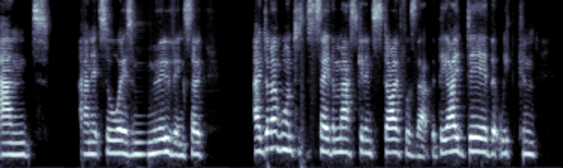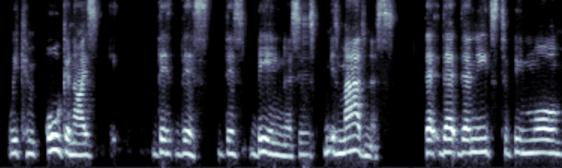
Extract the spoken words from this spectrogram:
and and it's always moving. So I don't want to say the masculine stifles that, but the idea that we can we can organize this this, this beingness is is madness. That there, there needs to be more,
